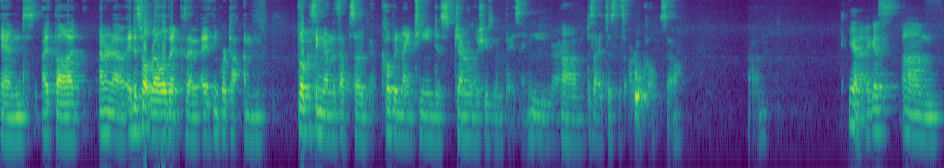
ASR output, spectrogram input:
and I thought I don't know, it just felt relevant because I, I think we're ta- I'm focusing on this episode COVID nineteen, just general issues we've been facing, Mm, right. um, besides just this article. So. Um, Yeah, I guess. Um,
